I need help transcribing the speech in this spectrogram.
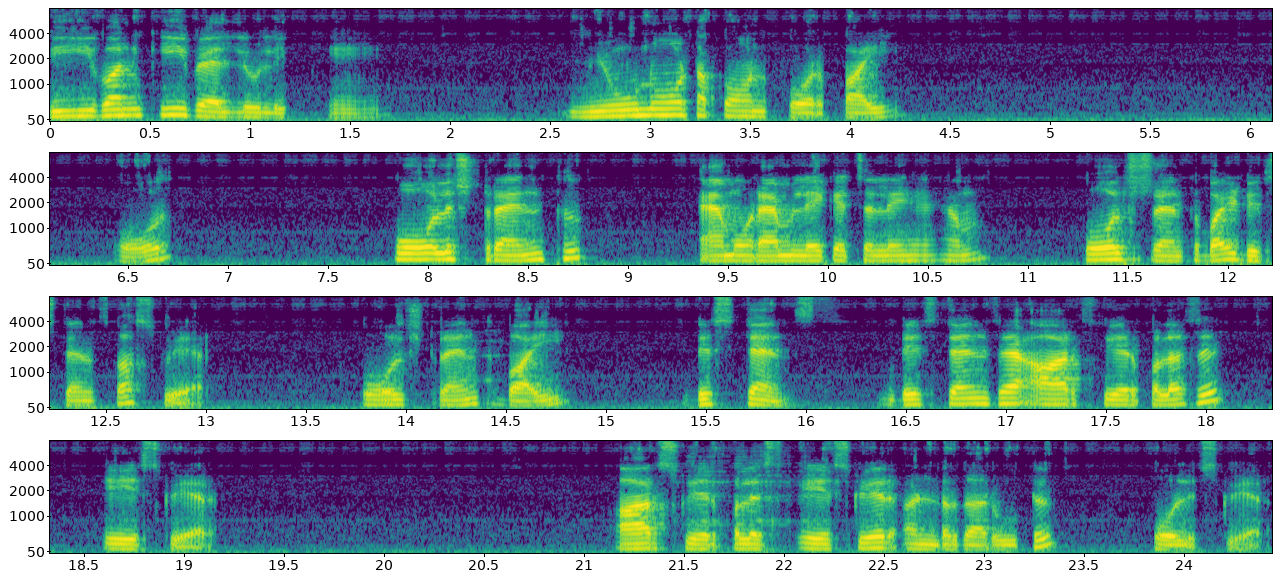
B1 की वैल्यू लिखें mu naught upon four pi और पोल स्ट्रेंथ एम और एम लेके चले हैं हम पोल स्ट्रेंथ बाय डिस्टेंस का square pole strength by distance distance है R square plus A square R square plus A square under the root whole square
